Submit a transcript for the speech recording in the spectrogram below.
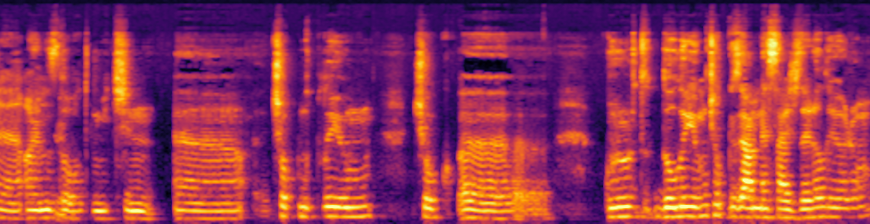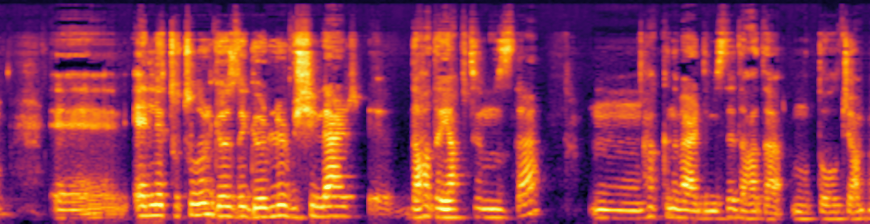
Ee, aranızda olduğum için e, çok mutluyum. Çok e, gurur doluyum. Çok güzel mesajlar alıyorum. Ee, elle tutulur, gözle görülür bir şeyler e, daha da yaptığımızda hakkını verdiğimizde daha da mutlu olacağım.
